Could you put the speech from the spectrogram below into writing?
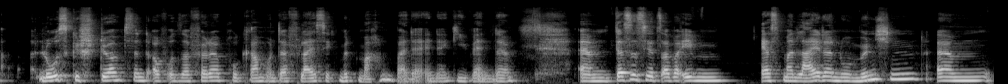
losgestürmt sind auf unser Förderprogramm und da fleißig mitmachen bei der Energiewende. Ähm, das ist jetzt aber eben erstmal leider nur München. Ähm,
